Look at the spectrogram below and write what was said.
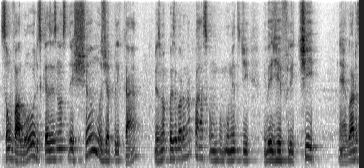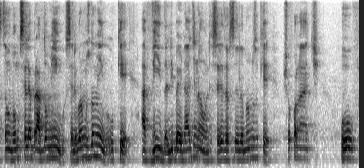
são valores que às vezes nós deixamos de aplicar. Mesma coisa agora na Páscoa, um momento de, em vez de refletir né? Agora então, vamos celebrar domingo. Celebramos domingo. O quê? A vida, a liberdade não. Celebramos o quê? Chocolate, ovo.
